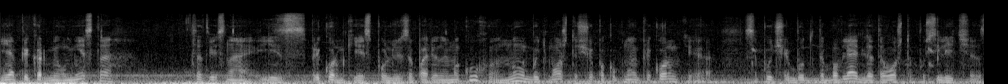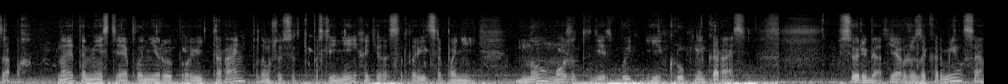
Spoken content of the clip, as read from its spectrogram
я прикормил место. Соответственно, из прикормки я использую запаренную макуху, но, быть может, еще покупной прикормки сыпучие буду добавлять для того, чтобы усилить запах. На этом месте я планирую половить тарань, потому что все-таки последний день хотелось отловиться по ней. Но может здесь быть и крупный карась. Все, ребят, я уже закормился,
